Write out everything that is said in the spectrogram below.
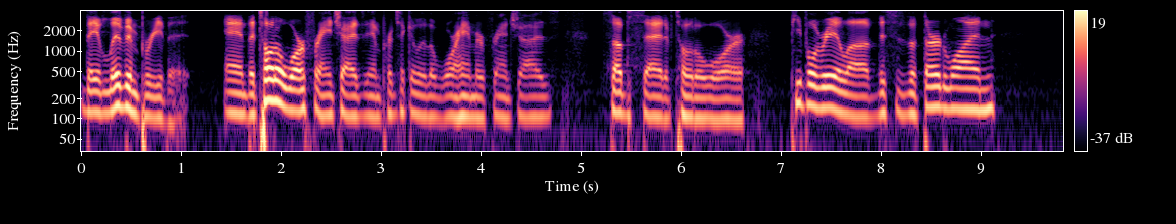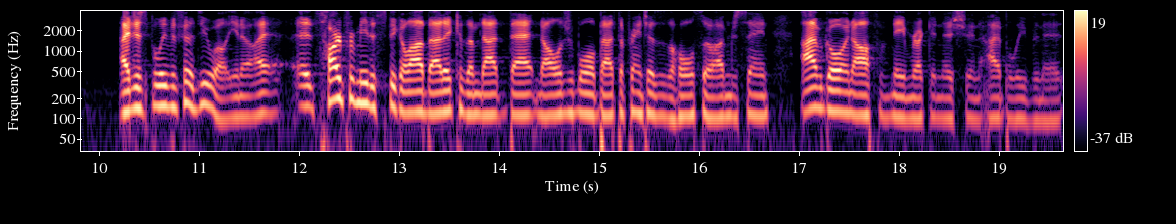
they live and breathe it. And the Total War franchise, in particular the Warhammer franchise, subset of Total War, people really love. This is the third one. I just believe it's going to do well. You know, I it's hard for me to speak a lot about it because I'm not that knowledgeable about the franchise as a whole. So I'm just saying I'm going off of name recognition. I believe in it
